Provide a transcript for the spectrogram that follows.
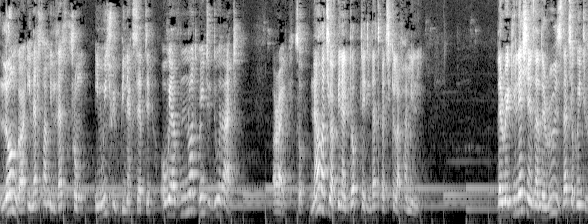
longer in that family that from in which we've been accepted, or we are not going to do that. Alright, so now that you have been adopted in that particular family, the regulations and the rules that you're going to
